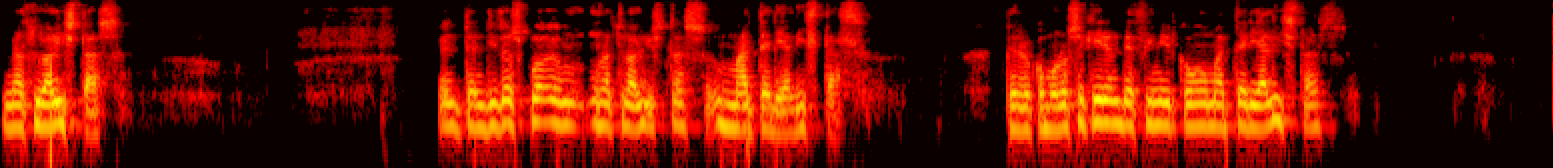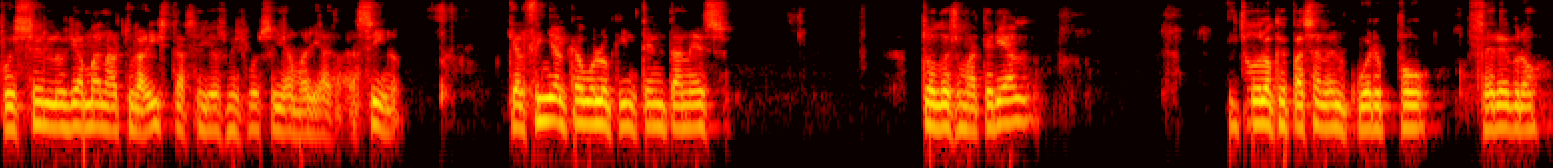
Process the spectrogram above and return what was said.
naturalistas, entendidos por naturalistas materialistas. Pero como no se quieren definir como materialistas, pues se los llama naturalistas, ellos mismos se llaman ya así, ¿no? Que al fin y al cabo lo que intentan es, todo es material y todo lo que pasa en el cuerpo, cerebro,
